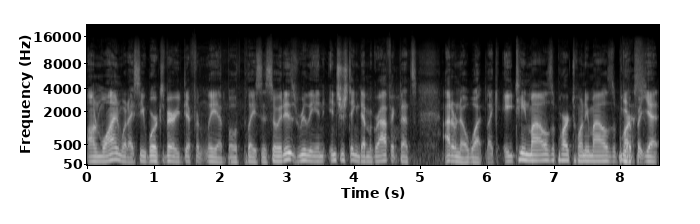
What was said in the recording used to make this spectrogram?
on wine, what I see works very differently at both places. So it is really an interesting demographic that's, I don't know what, like 18 miles apart, 20 miles apart, Yes. but yet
